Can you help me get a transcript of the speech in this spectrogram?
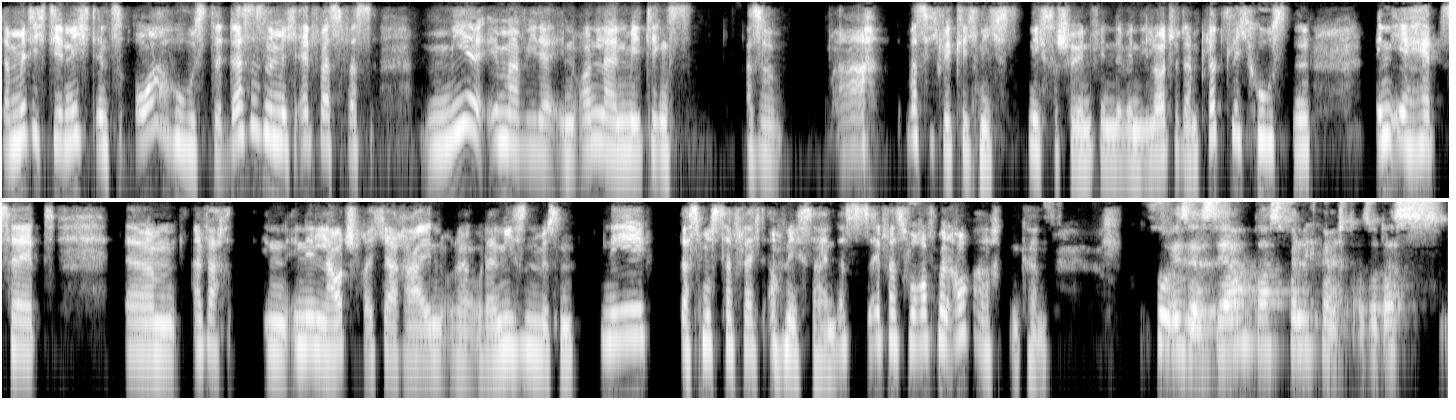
Damit ich dir nicht ins Ohr huste. Das ist nämlich etwas, was mir immer wieder in Online-Meetings, also ah, was ich wirklich nicht, nicht so schön finde, wenn die Leute dann plötzlich husten in ihr Headset, ähm, einfach in, in den Lautsprecher rein oder, oder niesen müssen. Nee, das muss dann vielleicht auch nicht sein. Das ist etwas, worauf man auch achten kann. So ist es, ja, du hast völlig recht. Also das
